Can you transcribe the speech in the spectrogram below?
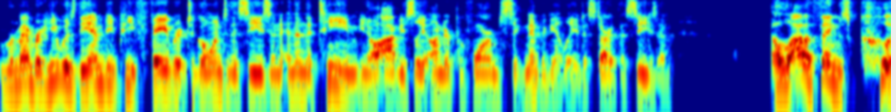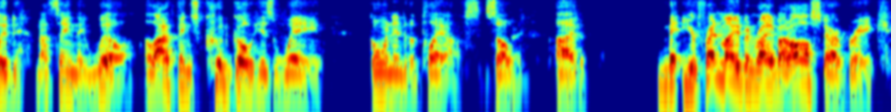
remember he was the MVP favorite to go into the season, and then the team, you know, obviously underperformed significantly to start the season. A lot of things could, not saying they will, a lot of things could go his way going into the playoffs. So, uh, your friend might have been right about All Star break,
